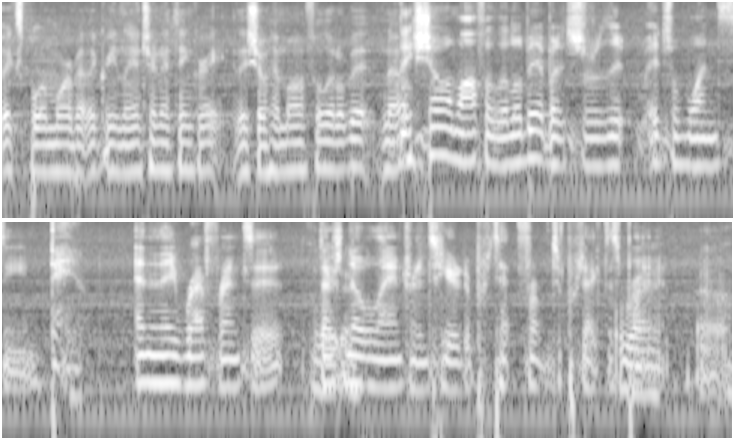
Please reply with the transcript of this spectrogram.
explore more about the Green Lantern. I think right. They show him off a little bit. No. They show him off a little bit, but it's really, it's one scene. Damn. And then they reference it. There's no lanterns here to protect from to protect this Right. planet. Oh.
